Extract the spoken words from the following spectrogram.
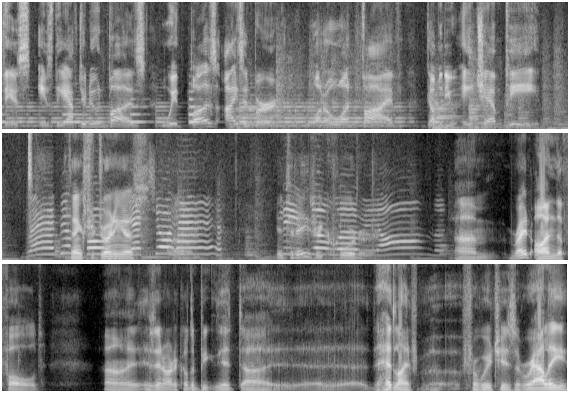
This is the Afternoon Buzz with Buzz Eisenberg, 1015 WHMP. Thanks for joining us. Um, in today's recorder, um, right on the fold, uh, is an article that, be, that uh, the headline for, for which is a rally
